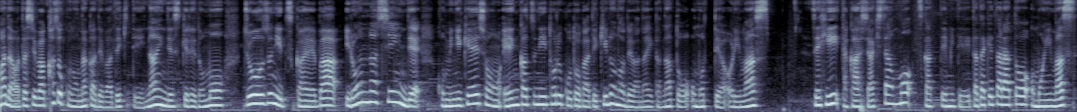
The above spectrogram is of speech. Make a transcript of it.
まだ私は家族の中ではできていないんですけれども上手に使えばいろんなシーンでコミュニケーションを円滑にとることができるのではないかなと思っております。ぜひ高橋明さんも使ってみていただけたらと思います。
